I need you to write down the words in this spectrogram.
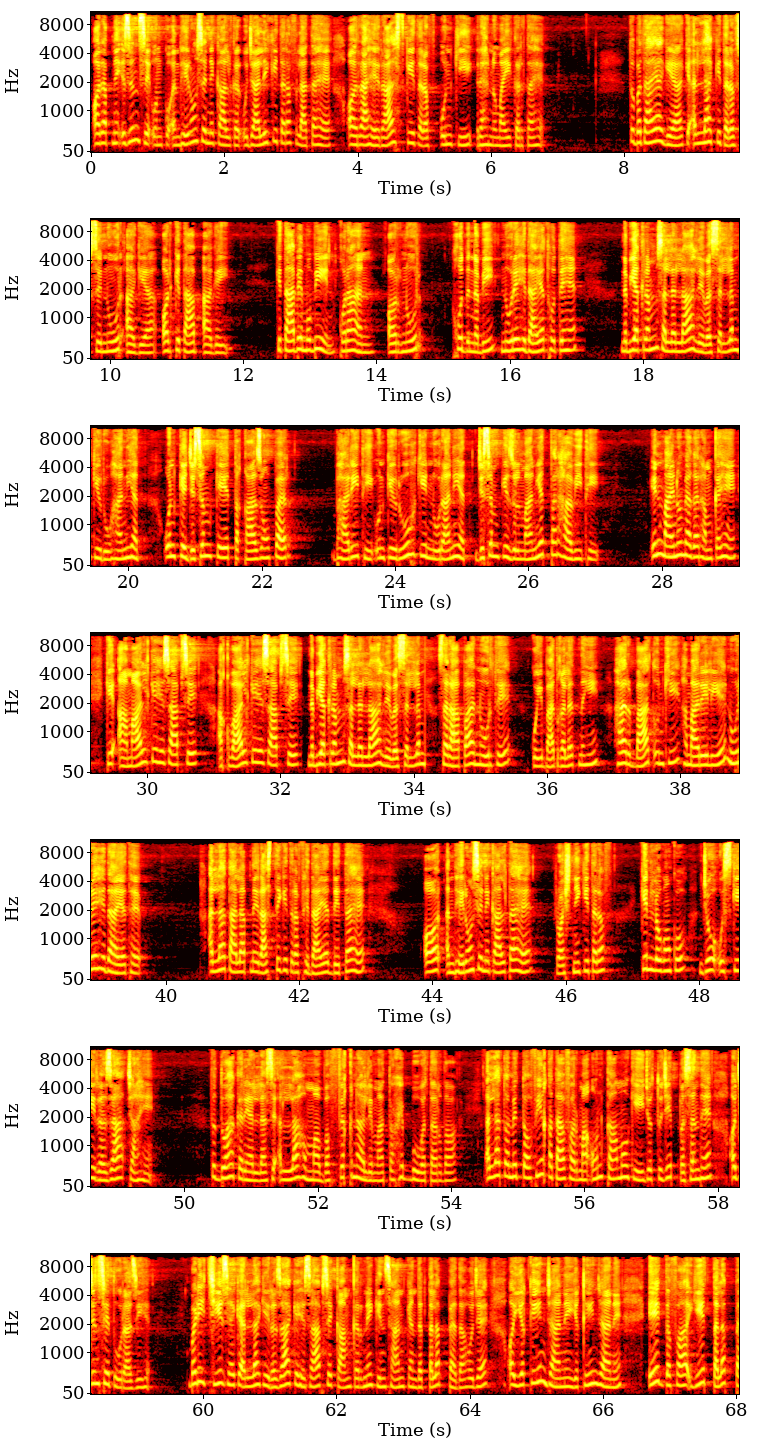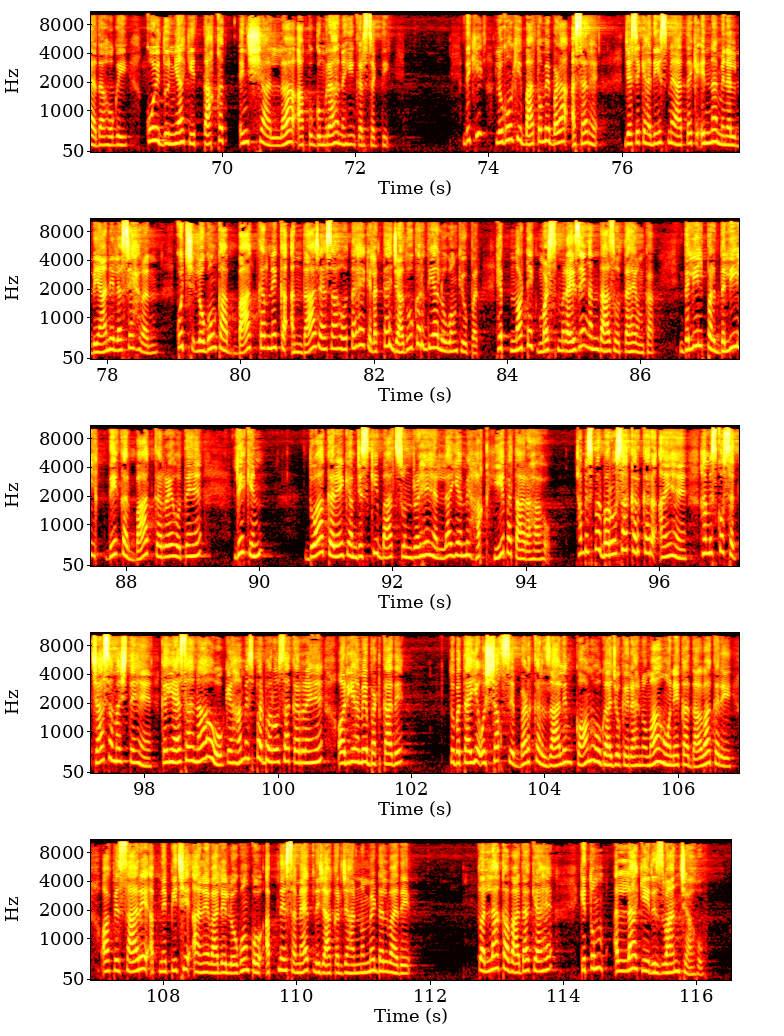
اور اپنے اذن سے ان کو اندھیروں سے نکال کر اجالے کی طرف لاتا ہے اور راہ راست کی طرف ان کی رہنمائی کرتا ہے۔ تو بتایا گیا کہ اللہ کی طرف سے نور آ گیا اور کتاب آ گئی۔ کتاب مبین، قرآن اور نور خود نبی نور ہدایت ہوتے ہیں۔ نبی اکرم صلی اللہ علیہ وسلم کی روحانیت ان کے جسم کے تقاضوں پر بھاری تھی۔ ان کی روح کی نورانیت جسم کی ظلمانیت پر حاوی تھی۔ ان معنوں میں اگر ہم کہیں کہ اعمال کے حساب سے، اقوال کے حساب سے نبی اکرم صلی اللہ علیہ وسلم سراپا نور تھے، کوئی بات غلط نہیں۔ ہر بات ان کی ہمارے لیے نور ہدایت ہے۔ اللہ تعالیٰ اپنے راستے کی طرف ہدایت دیتا ہے اور اندھیروں سے نکالتا ہے روشنی کی طرف کن لوگوں کو جو اس کی رضا چاہیں۔ تو دعا کریں اللہ سے اللہ وفقنا لما تحب و تردا اللہ تو ہمیں توفیق عطا فرما ان کاموں کی جو تجھے پسند ہیں اور جن سے تو راضی ہے۔ بڑی چیز ہے کہ اللہ کی رضا کے حساب سے کام کرنے کی انسان کے اندر طلب پیدا ہو جائے اور یقین جانے یقین جانے، ایک دفعہ یہ طلب پیدا ہو گئی، کوئی دنیا کی طاقت انشاءاللہ اللہ آپ کو گمراہ نہیں کر سکتی۔ دیکھیے، لوگوں کی باتوں میں بڑا اثر ہے۔ جیسے کہ حدیث میں آتا ہے کہ ان من البیان لسحرن کچھ لوگوں کا بات کرنے کا انداز ایسا ہوتا ہے کہ لگتا ہے جادو کر دیا لوگوں کے اوپر۔ ہپنوٹک، مرسمرائزنگ انداز ہوتا ہے ان کا۔ دلیل پر دلیل دے کر بات کر رہے ہوتے ہیں۔ لیکن دعا کریں کہ ہم جس کی بات سن رہے ہیں اللہ یہ ہمیں حق ہی بتا رہا ہو۔ ہم اس پر بھروسہ کر کر آئے ہیں، ہم اس کو سچا سمجھتے ہیں۔ کہیں ایسا نہ ہو کہ ہم اس پر بھروسہ کر رہے ہیں اور یہ ہمیں بھٹکا دے۔ تو بتائیے اس شخص سے بڑھ کر ظالم کون ہوگا جو کہ رہنما ہونے کا دعویٰ کرے اور پھر سارے اپنے پیچھے آنے والے لوگوں کو اپنے سمیت لے جا کر جہنم میں ڈلوا دے۔ تو اللہ کا وعدہ کیا ہے کہ تم اللہ کی رضوان چاہو۔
